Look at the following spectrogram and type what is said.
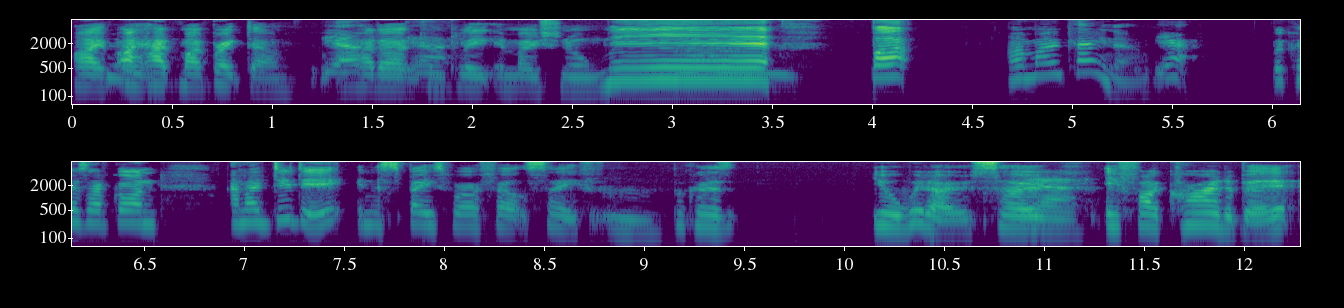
I, I had my breakdown. Yeah, I had a yeah. complete emotional meh, Mm. but I'm okay now. Yeah. Because I've gone and I did it in a space where I felt safe Mm. because you're a widow. So Yeah. if I cried a bit,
